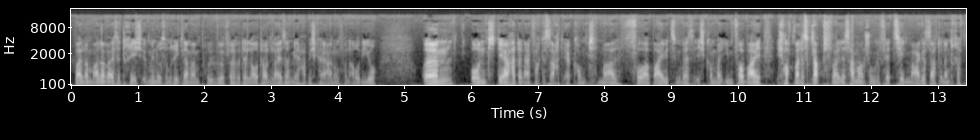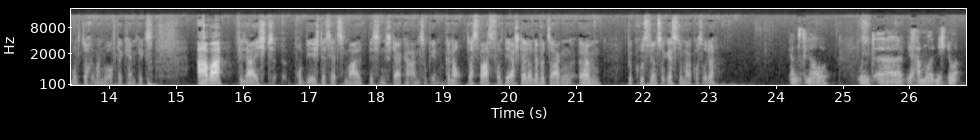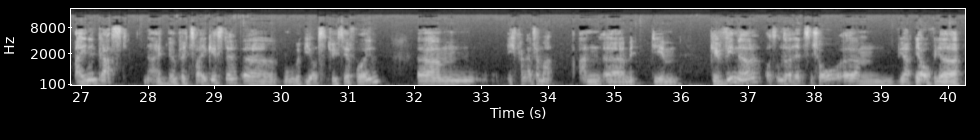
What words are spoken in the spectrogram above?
Weil normalerweise drehe ich irgendwie nur so einen Regler an meinem Pullwürfel, dann wird er lauter und leiser, mehr habe ich keine Ahnung von Audio. Ähm, und der hat dann einfach gesagt, er kommt mal vorbei, beziehungsweise ich komme bei ihm vorbei. Ich hoffe mal, das klappt, weil das haben wir uns schon ungefähr zehnmal gesagt und dann treffen wir uns doch immer nur auf der Campix. Aber vielleicht probiere ich das jetzt mal ein bisschen stärker anzugehen. Genau, das war's von der Stelle und er würde sagen, ähm, begrüßen wir unsere Gäste, Markus, oder? Ganz genau. Und äh, wir haben heute nicht nur einen Gast, nein, wir haben gleich zwei Gäste, äh, worüber wir uns natürlich sehr freuen. Ähm, ich fange einfach mal an äh, mit dem Gewinner aus unserer letzten Show. Ähm, wir hatten ja auch wieder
